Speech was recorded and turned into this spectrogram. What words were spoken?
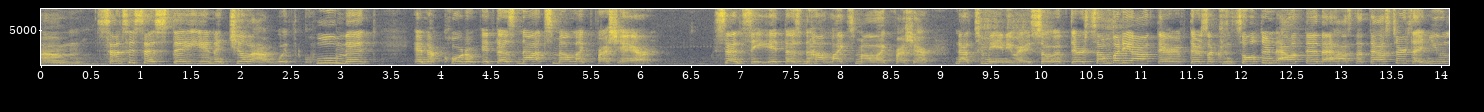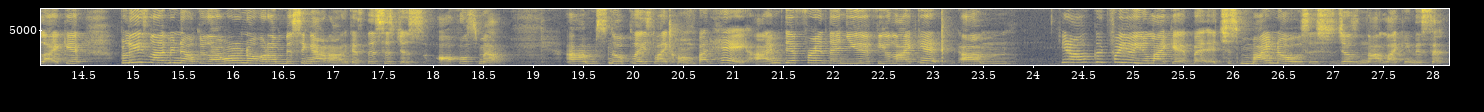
um, Scentsy says stay in and chill out with cool mint and a quarter. It does not smell like fresh air. Scentsy, it does not like smell like fresh air. Not to me anyway. So if there's somebody out there, if there's a consultant out there that has the testers and you like it, please let me know because I want to know what I'm missing out on because this is just awful smell. Um, no place like home. But hey, I'm different than you. If you like it, um, you know, good for you, you like it. But it's just my nose is just not liking this scent.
